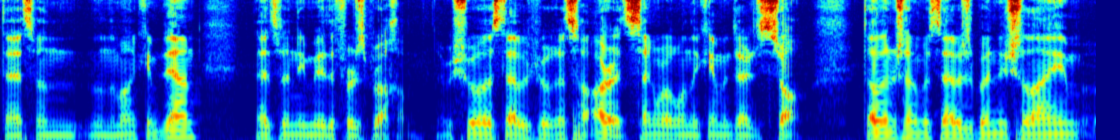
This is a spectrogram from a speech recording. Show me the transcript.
That's when, when the mun came down. That's when he made the first bracha. Rabbi Shua established Birchas Haaretz, second bracha when they came into Yisrael. David and Shalom established Ben Yishalayim,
